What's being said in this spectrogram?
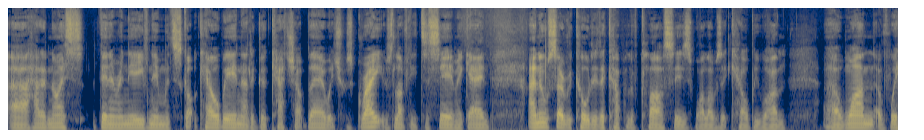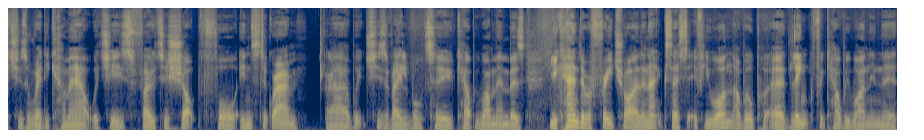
Uh, had a nice dinner in the evening with Scott Kelby and had a good catch up there, which was great. It was lovely to see him again, and also recorded a couple of classes while I was at Kelby One. Uh, one of which has already come out, which is Photoshop for Instagram, uh, which is available to Kelby One members. You can do a free trial and access it if you want. I will put a link for Kelby One in the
